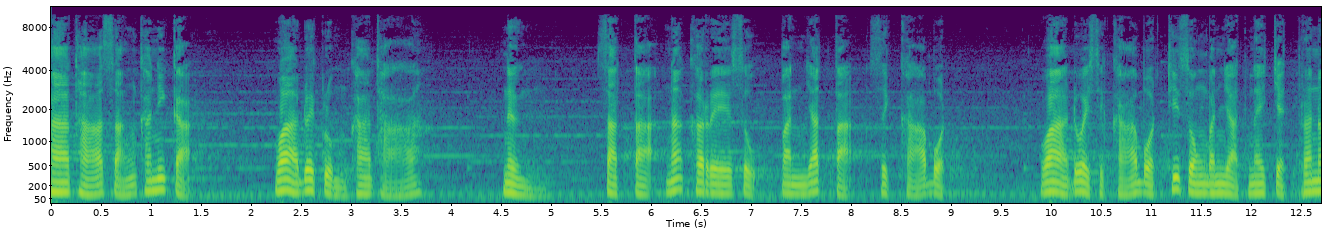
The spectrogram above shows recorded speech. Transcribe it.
คาถาสังคณิกะ ว่าด้วยกลุ่มคาถาหนึ่งสัตตะนคเรสุปัญญัตตะสิกขาบท ว่าด้วยสิกขาบทที่ทรงบัญญัติในเจ็ดพระน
